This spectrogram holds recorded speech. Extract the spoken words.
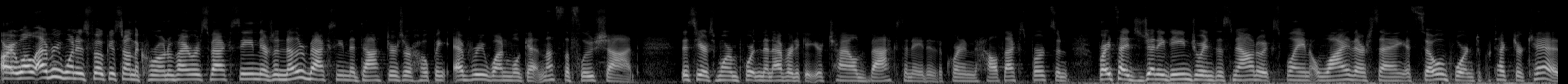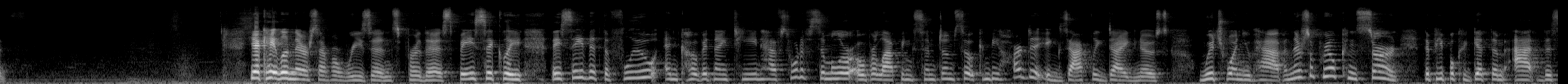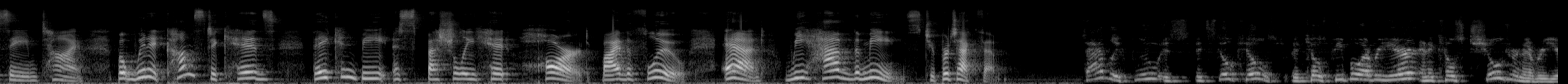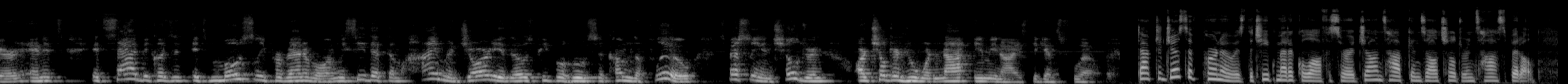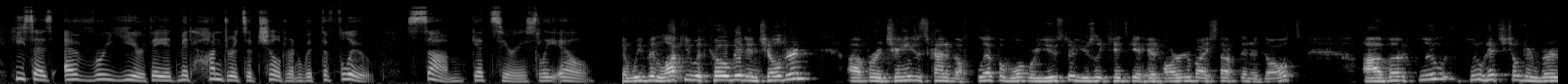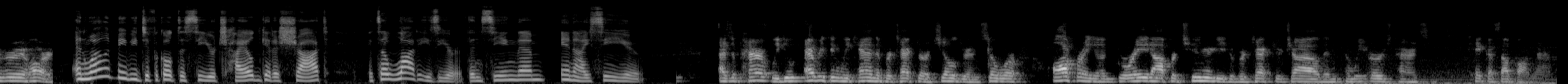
All right, while everyone is focused on the coronavirus vaccine, there's another vaccine that doctors are hoping everyone will get, and that's the flu shot. This year, it's more important than ever to get your child vaccinated, according to health experts. And Brightside's Jenny Dean joins us now to explain why they're saying it's so important to protect your kids. Yeah, Caitlin, there are several reasons for this. Basically, they say that the flu and COVID 19 have sort of similar overlapping symptoms, so it can be hard to exactly diagnose which one you have. And there's a real concern that people could get them at the same time. But when it comes to kids, they can be especially hit hard by the flu, and we have the means to protect them sadly flu is it still kills it kills people every year and it kills children every year and it's it's sad because it, it's mostly preventable and we see that the high majority of those people who succumb to flu especially in children are children who were not immunized against flu Dr. Joseph Perno is the chief medical officer at Johns Hopkins All Children's Hospital. He says every year they admit hundreds of children with the flu. Some get seriously ill. And we've been lucky with COVID in children uh, for a change. It's kind of a flip of what we're used to. Usually kids get hit harder by stuff than adults. Uh, but flu flu hits children very very hard. And while it may be difficult to see your child get a shot, it's a lot easier than seeing them in ICU. As a parent, we do everything we can to protect our children. So we're offering a great opportunity to protect your child, and, and we urge parents to take us up on that.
